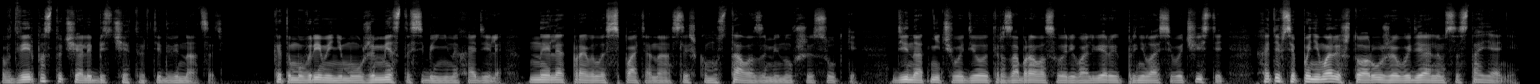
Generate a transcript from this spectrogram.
В дверь постучали без четверти двенадцать. К этому времени мы уже места себе не находили. Нелли отправилась спать, она слишком устала за минувшие сутки. Дина от нечего делать разобрала свой револьвер и принялась его чистить, хотя все понимали, что оружие в идеальном состоянии.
